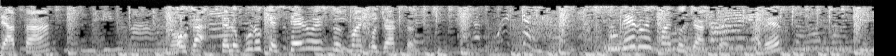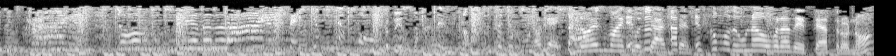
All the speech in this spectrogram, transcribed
Pirata. O sea, te lo juro que cero esto es Michael Jackson. Cero es Michael Jackson. A ver. Ok, no es Michael Esto es- Jackson. Es, como de una obra de teatro, ¿no?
